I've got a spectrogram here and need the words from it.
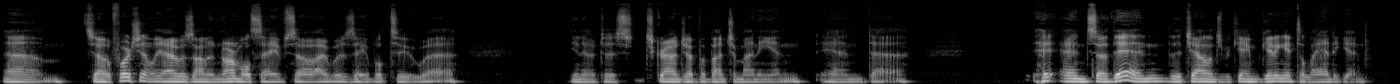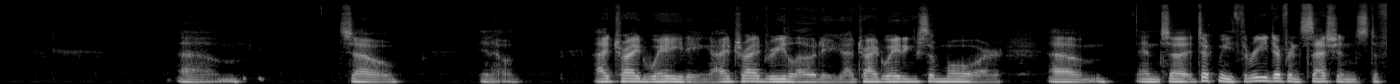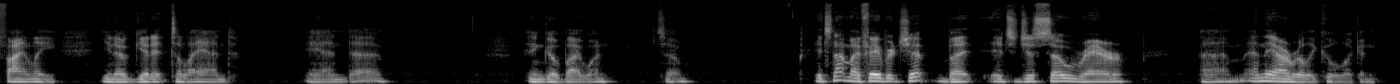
Um, so fortunately, I was on a normal save, so I was able to, uh, you know, to scrounge up a bunch of money and and uh, and so then the challenge became getting it to land again. Um, so, you know, I tried waiting, I tried reloading, I tried waiting some more, um, and so it took me three different sessions to finally you know, get it to land and uh, and go buy one. So it's not my favorite ship, but it's just so rare, um, and they are really cool looking.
